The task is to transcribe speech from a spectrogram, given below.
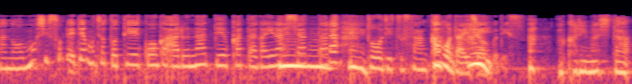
え。あの、もしそれでもちょっと抵抗があるなっていう方がいらっしゃったら、当日参加も大丈夫です。あ、わかりました。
